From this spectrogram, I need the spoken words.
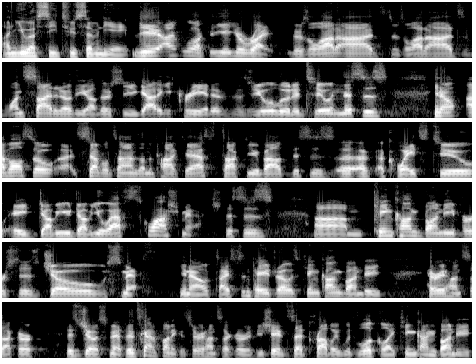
on UFC 278? Yeah, I, look, you're right there's a lot of odds. There's a lot of odds, one sided or the other. So you got to get creative, as you alluded to. And this is you know, I've also uh, several times on the podcast talked to you about this is uh, equates to a WWF squash match. This is um, King Kong Bundy versus Joe Smith. You know, Tyson Pedro is King Kong Bundy, Harry Hunsucker is Joe Smith. It's kind of funny because Harry Hunsucker, if you shaved his head, probably would look like King Kong Bundy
